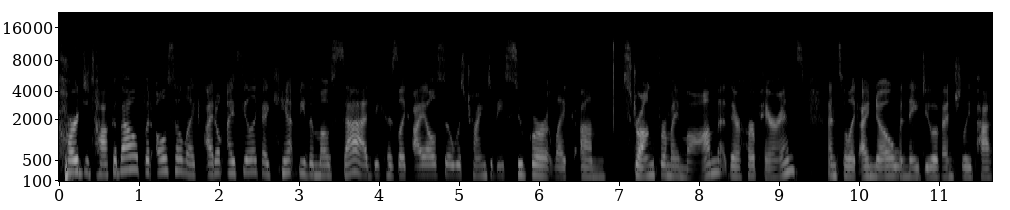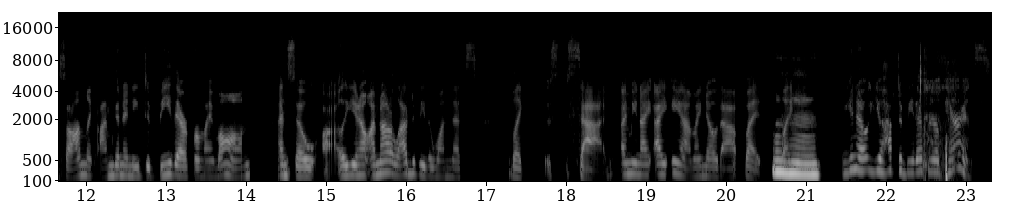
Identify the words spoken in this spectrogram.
hard to talk about but also like i don't i feel like i can't be the most sad because like i also was trying to be super like um strong for my mom they're her parents and so like i know when they do eventually pass on like i'm gonna need to be there for my mom and so uh, you know i'm not allowed to be the one that's like sad i mean i i am i know that but mm-hmm. like you know you have to be there for your parents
